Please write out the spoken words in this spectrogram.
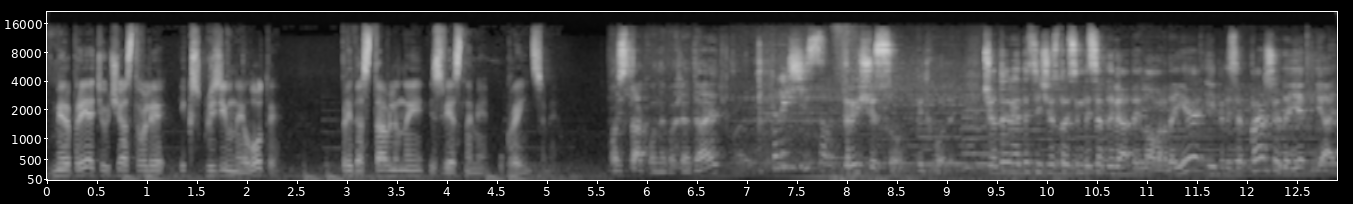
В мероприятии участвовали эксклюзивные лоты, предоставленные известными украинцами. Ось так вони виглядають. 3600. 3600 підходить. 4179 номер дає і 51 дає 5.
